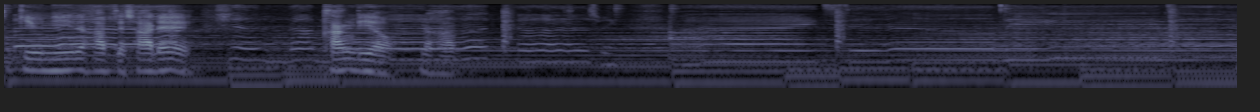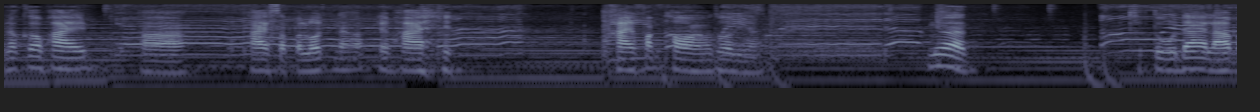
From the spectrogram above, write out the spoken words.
สกิลนี้นะครับจะใช้ได้ครั้งเดียวนะครับ แล้วก็พายอ่าพายสับปะรดนะครับไอ้ยพายพายฟักทองขอโทษทีครับเมื่อศัตรูได้รับ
